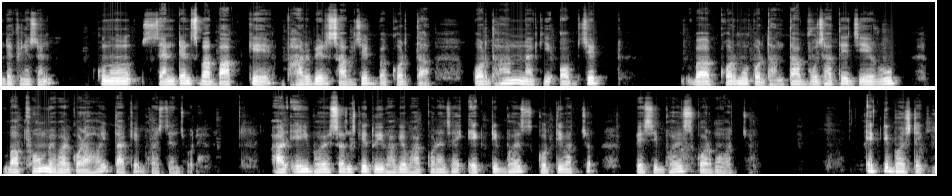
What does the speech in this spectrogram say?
ডেফিনেশন কোনো সেন্টেন্স বা বাক্যে ভার্বের সাবজেক্ট বা কর্তা, প্রধান নাকি অবজেক্ট বা কর্মপ্রধান তা বোঝাতে যে রূপ বা ফর্ম ব্যবহার করা হয় তাকে ভয়েস চেঞ্জ বলে। আর এই ভয়েস চেঞ্জকে দুই ভাগে ভাগ করা যায় অ্যাক্টিভ ভয়েস কর্তৃবাচ্য পেসিভ ভয়েস কর্মবাচ্য। অ্যাক্টিভ ভয়েসটা কি?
